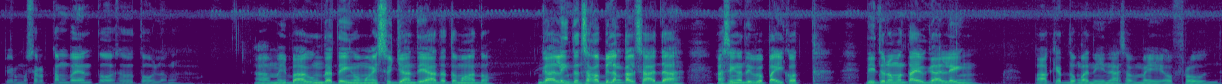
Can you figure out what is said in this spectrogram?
Pero masarap tambayan to ah, sa totoo lang. Ah, may bagong dating, mga estudyante yata to mga to. Galing doon sa kabilang kalsada. Kasi nga 'di ba paikot. Dito naman tayo galing. Paakyat doon kanina sa may off-road.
